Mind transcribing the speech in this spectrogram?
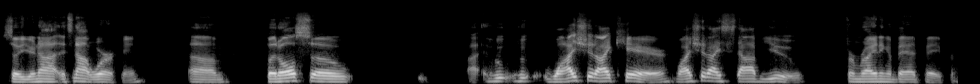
So you're not it's not working. Um, but also, who, who why should I care? Why should I stop you from writing a bad paper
